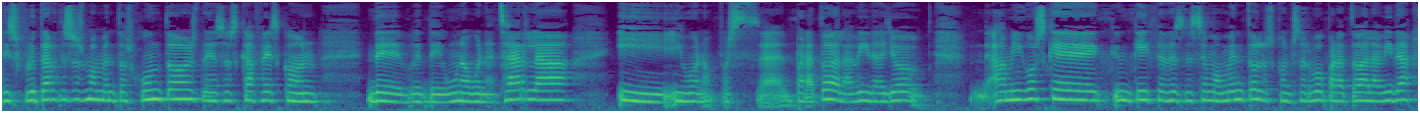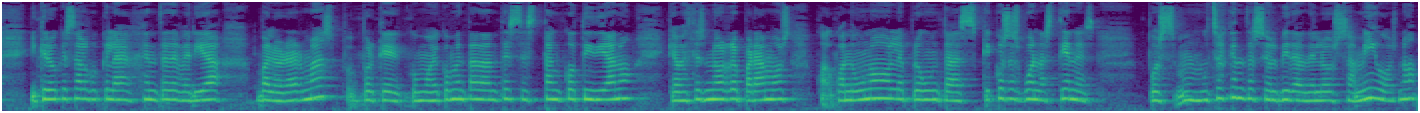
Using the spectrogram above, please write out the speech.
disfrutar de esos momentos juntos, de esos cafés con, de, de una buena charla y, bueno, pues eh, para toda la vida. Yo, amigos que, que, hice desde ese momento, los conservo para toda la vida y creo que es algo que la gente debería valorar más porque, como he comentado antes, es tan cotidiano que a veces no reparamos. Cuando uno le preguntas qué cosas buenas tienes, pues mucha gente se olvida de los amigos, ¿no?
